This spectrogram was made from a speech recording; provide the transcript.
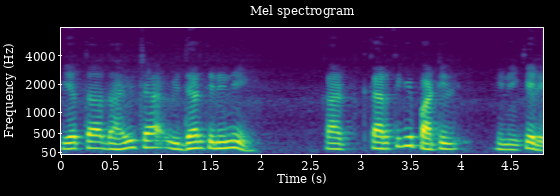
इयत्ता दहावीच्या विद्यार्थिनींनी कार कार्तिकी पाटील हिने केले.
